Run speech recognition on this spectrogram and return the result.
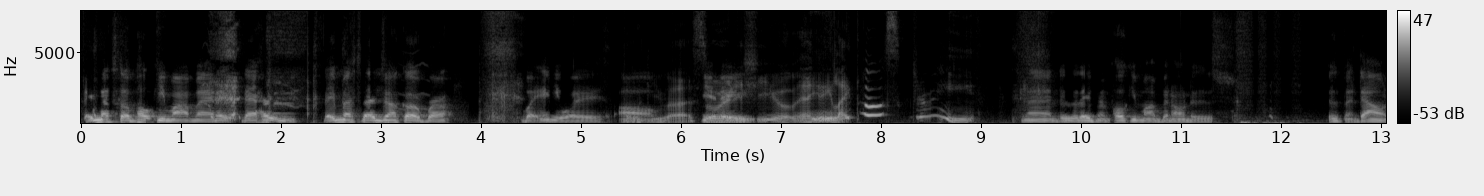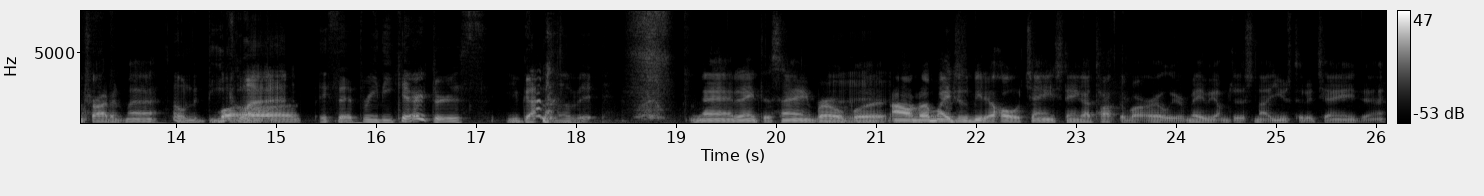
They messed up Pokemon, man. They, that hurt me. They messed that junk up, bro. But anyway, um, Pokemon, Sword yeah, they, Shield, man. You ain't like those? What you mean? Man, dude, they've been Pokemon been on this. It's been downtrodden, man. On the decline. But, uh, they said 3D characters. You gotta love it. Man, it ain't the same, bro. But I don't know. It might just be the whole change thing I talked about earlier. Maybe I'm just not used to the change. And,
